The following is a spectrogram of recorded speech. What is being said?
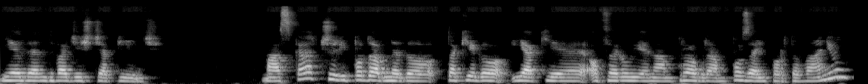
1, 25 maska, czyli podobne do takiego, jakie oferuje nam program po zaimportowaniu.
